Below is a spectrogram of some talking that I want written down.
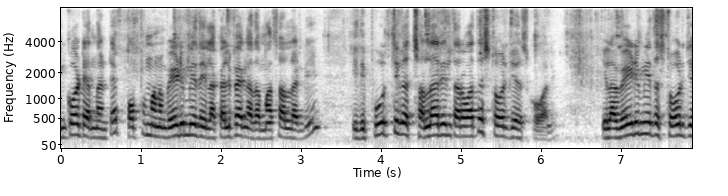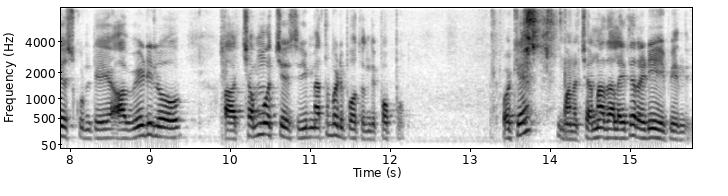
ఇంకోటి ఏంటంటే పప్పు మనం వేడి మీద ఇలా కలిపాం కదా మసాలాన్ని ఇది పూర్తిగా చల్లారిన తర్వాతే స్టోర్ చేసుకోవాలి. ఇలా వేడి మీద స్టోర్ చేసుకుంటే ఆ వేడిలో ఆ చెమ్మ వచ్చేసి మెత్తబడిపోతుంది పప్పు. ఓకే? మన చెన్నాదాలు అయితే రెడీ అయిపోయింది.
